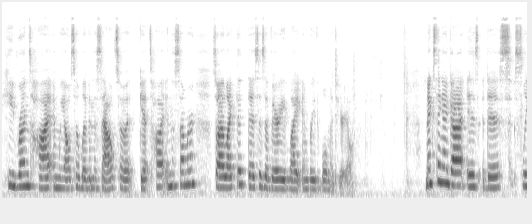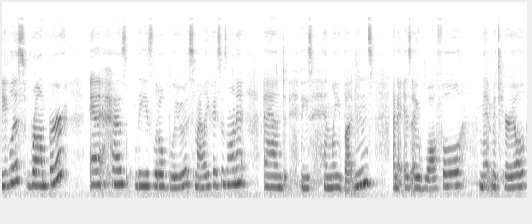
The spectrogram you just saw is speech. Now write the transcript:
he runs hot and we also live in the south so it gets hot in the summer so I like that this is a very light and breathable material. Next thing I got is this sleeveless romper and it has these little blue smiley faces on it and these Henley buttons and it is a waffle knit material.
